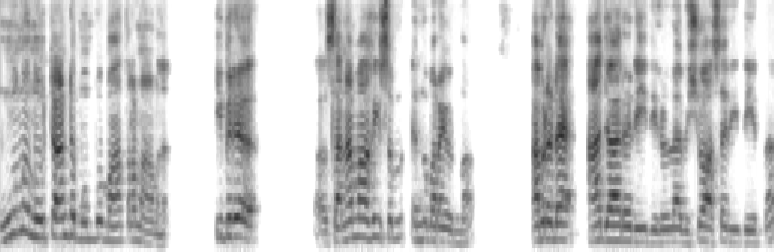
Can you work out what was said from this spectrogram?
മൂന്ന് നൂറ്റാണ്ട് മുമ്പ് മാത്രമാണ് ഇവർ സനമാഹിസം എന്ന് പറയുന്ന അവരുടെ ആചാര രീതികളിലെ വിശ്വാസ രീതിയിൽ നിന്ന്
